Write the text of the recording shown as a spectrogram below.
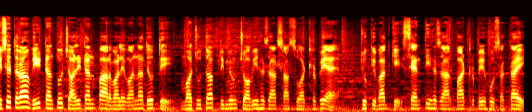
ਇਸੇ ਤਰ੍ਹਾਂ 20 ਟਨ ਤੋਂ 40 ਟਨ ਭਾਰ ਵਾਲੇ ਵਾਹਨਾਂ ਦੇ ਉੱਤੇ ਮੌਜੂਦਾ ਪ੍ਰੀਮੀਅਮ 24708 ਰੁਪਏ ਹੈ, ਜੋ ਕਿ ਵੱਧ ਕੇ 37062 ਰੁਪਏ ਹੋ ਸਕਦਾ ਹੈ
